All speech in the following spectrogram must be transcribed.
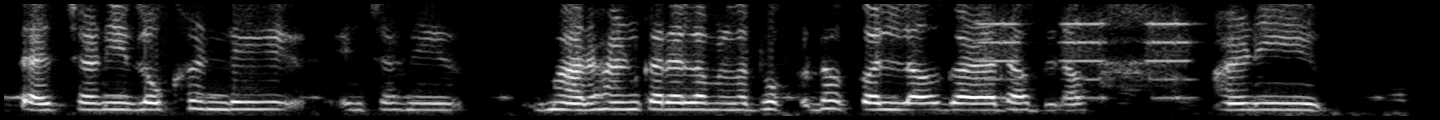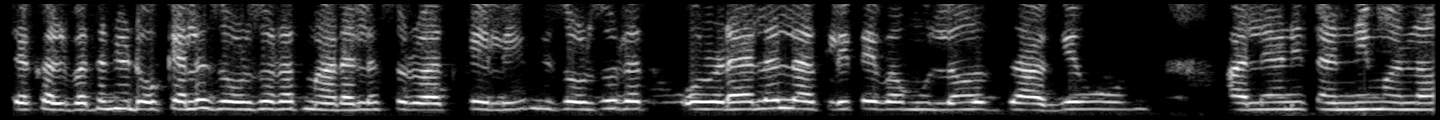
त्याच्याने लोखंडी याच्याने मारहाण करायला मला ढक ढकललं गळा दाबला आणि त्या खलबत्त्याने डोक्याला जोरजोरात मारायला सुरुवात केली. मी जोरजोरात ओरडायला लागली तेव्हा मुलं जागे होऊन आले आणि त्यांनी मला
